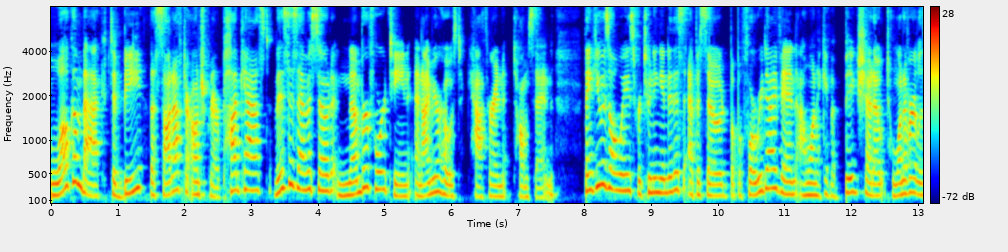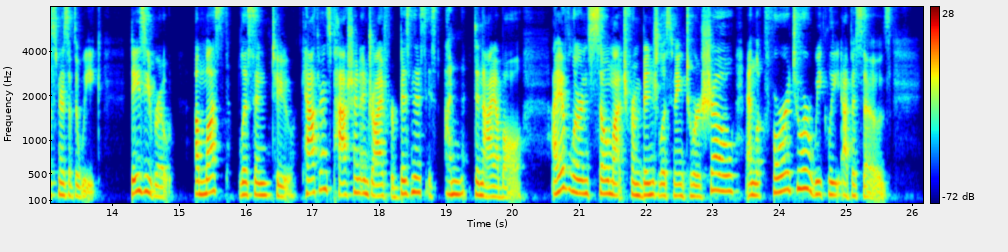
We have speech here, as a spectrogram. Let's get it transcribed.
Welcome back to Be the Sought After Entrepreneur podcast. This is episode number 14, and I'm your host, Katherine Thompson. Thank you, as always, for tuning into this episode. But before we dive in, I want to give a big shout out to one of our listeners of the week. Daisy wrote, A must listen to. Catherine's passion and drive for business is undeniable. I have learned so much from binge listening to her show and look forward to her weekly episodes.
